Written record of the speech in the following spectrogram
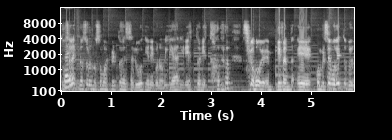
tú sabes que nosotros no somos expertos en salud, ni en economía, ni en esto, ni en esto otro. Así como, eh, eh, conversemos de esto, pero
